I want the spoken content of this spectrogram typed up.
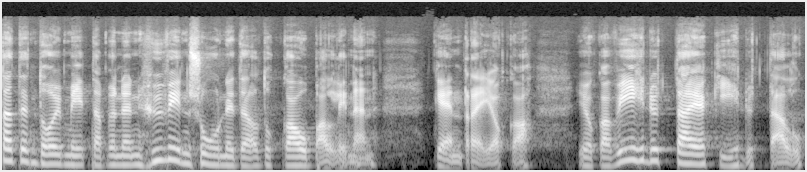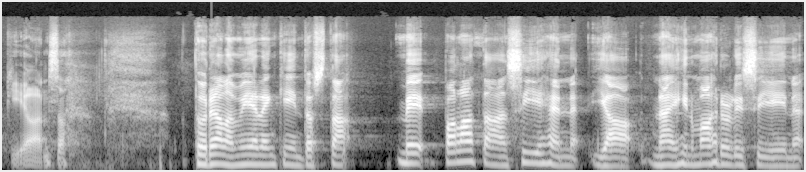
Täten toimii tämmöinen hyvin suunniteltu kaupallinen genre, joka, joka viihdyttää ja kiihdyttää lukijansa. Todella mielenkiintoista. Me palataan siihen ja näihin mahdollisiin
